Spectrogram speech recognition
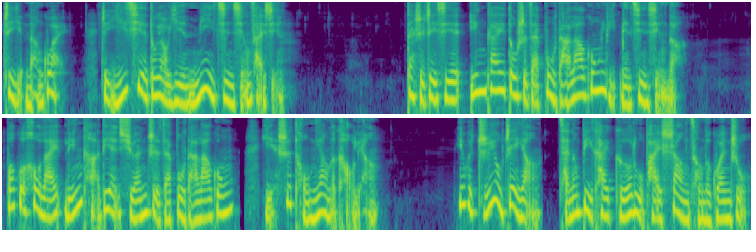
这也难怪，这一切都要隐秘进行才行。但是这些应该都是在布达拉宫里面进行的，包括后来灵塔殿选址在布达拉宫，也是同样的考量，因为只有这样才能避开格鲁派上层的关注。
